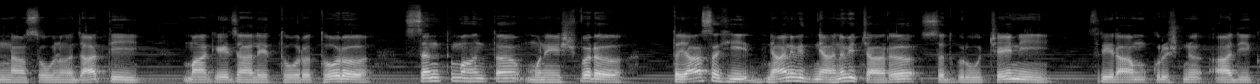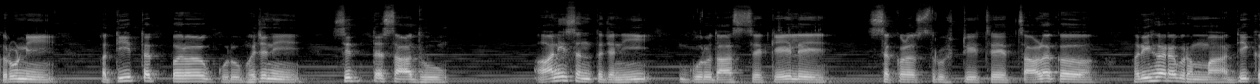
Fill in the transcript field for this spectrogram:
नासोन जाती मागे झाले थोर थोर संत महंत मुनेश्वर तयासही ज्ञानविज्ञान विचार सद्गुरुचेनी श्रीरामकृष्ण आदी करुणी अति तत्पर गुरुभजनी सिद्ध साधू आणि संतजनी गुरुदास्य केले सकळ सृष्टीचे चाळक हरिहर ब्रह्मादिक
